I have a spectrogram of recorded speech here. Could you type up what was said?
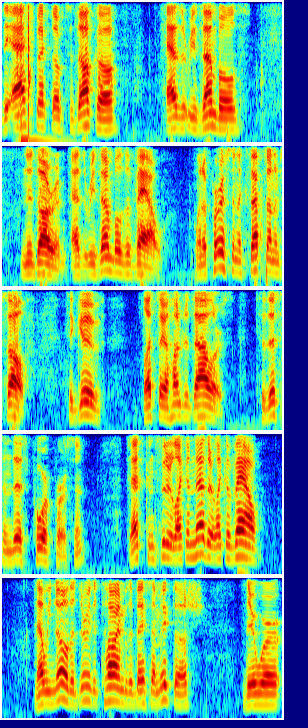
the aspect of tzedakah as it resembles nidarim, as it resembles a vow. When a person accepts on himself to give, let's say, a hundred dollars to this and this poor person, that's considered like a neder, like a vow. Now we know that during the time of the Beis Hamikdash, there were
